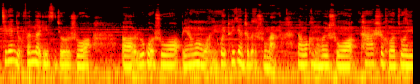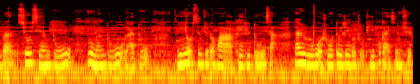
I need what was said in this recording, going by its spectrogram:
七点九分的意思就是说，呃，如果说别人问我你会推荐这本书吗？那我可能会说它适合做一本休闲读物、入门读物来读。你有兴趣的话可以去读一下。但是如果说对这个主题不感兴趣，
